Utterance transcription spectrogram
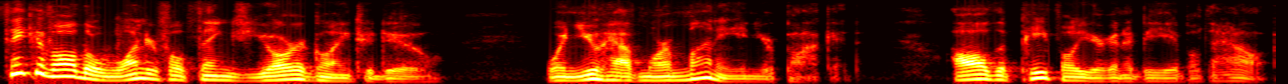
Think of all the wonderful things you're going to do when you have more money in your pocket all the people you're going to be able to help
